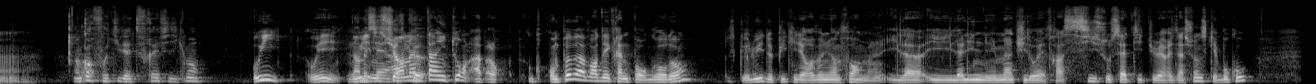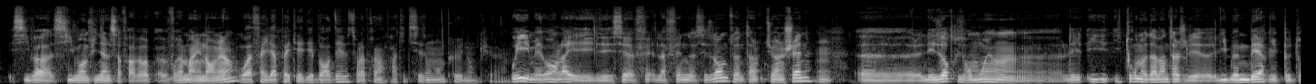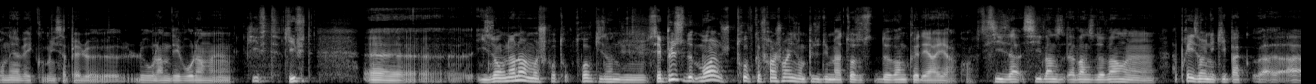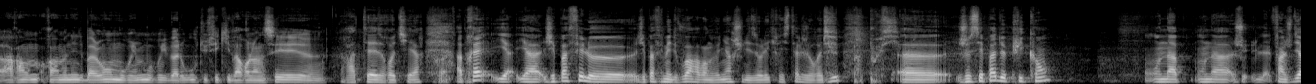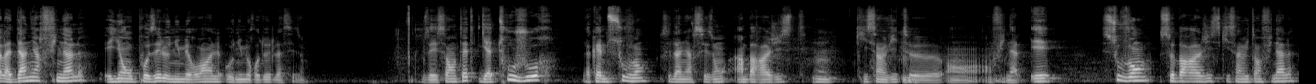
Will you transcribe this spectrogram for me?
Encore faut-il être frais physiquement. Oui, oui. Non, oui, mais c'est sûr en même temps, il tourne. Ah, Alors, on peut avoir des craintes pour Gourdon, parce que lui, depuis qu'il est revenu en forme, il, a, il aligne les matchs, il doit être à 6 ou 7 titularisations, ce qui est beaucoup. S'il va, va en finale, ça fera vraiment énormément. Ouais, enfin, il n'a pas été débordé sur la première partie de saison non plus. Donc, euh, Oui, mais bon, là, c'est la fin, la fin de saison, tu, tu enchaînes. Mm. Euh, les autres, ils ont moins. les- ils, ils tournent davantage. Liebenberg, il peut tourner avec, comment il s'appelle, le, le Hollandais volant, hein, Kift. Kift. Euh, ils ont non non moi je trouve, qu'ils ont du c'est plus de moi je trouve que franchement ils ont plus du matos devant que derrière quoi s'ils a- s'ils avancent, avancent devant euh, après ils ont une équipe à, à- à ram- ramener des ballons Mourir Mourir Valou tu sais qui va relancer euh, Ratez, retière. Après, il y a, il y a- j'ai pas fait le, j'ai pas fait mes devoirs avant de venir. Je suis désolé, Christelle, j'aurais dû. Pas possible. Euh, je sais pas depuis quand on a, on a, je, enfin, je veux dire la dernière finale ayant opposé le numéro 1 au numéro 2 de la saison. Vous avez ça en tête? Il y a toujours, il y a quand même souvent ces dernières saisons un barragiste Mm. qui s'invite euh, en, en finale. Et souvent, ce barragiste qui s'invite en finale,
